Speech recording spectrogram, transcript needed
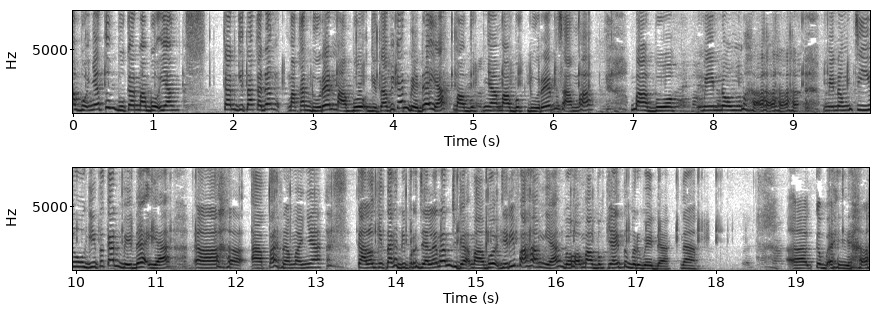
mabuknya tuh bukan mabuk yang kan kita kadang makan duren mabuk gitu. Tapi kan beda ya mabuknya mabuk duren sama mabuk minum minum ciu gitu kan beda ya. Uh, apa namanya kalau kita di perjalanan juga mabuk. Jadi paham ya bahwa mabuknya itu berbeda. Nah uh, kebaya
